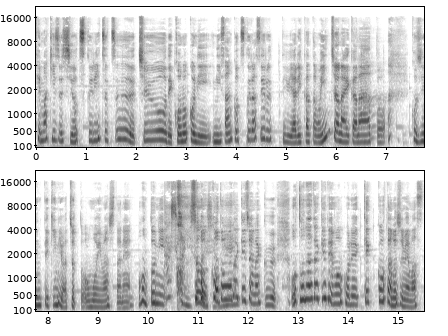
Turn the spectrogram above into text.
手巻き寿司を作りつつ中央でこの子に23個作らせるっていうやり方もいいんじゃないかなと個人的にはちょっと思いましたね。本当に確かに そうですよね子供だけじゃなく大人だけでもこれ結構楽しめます。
